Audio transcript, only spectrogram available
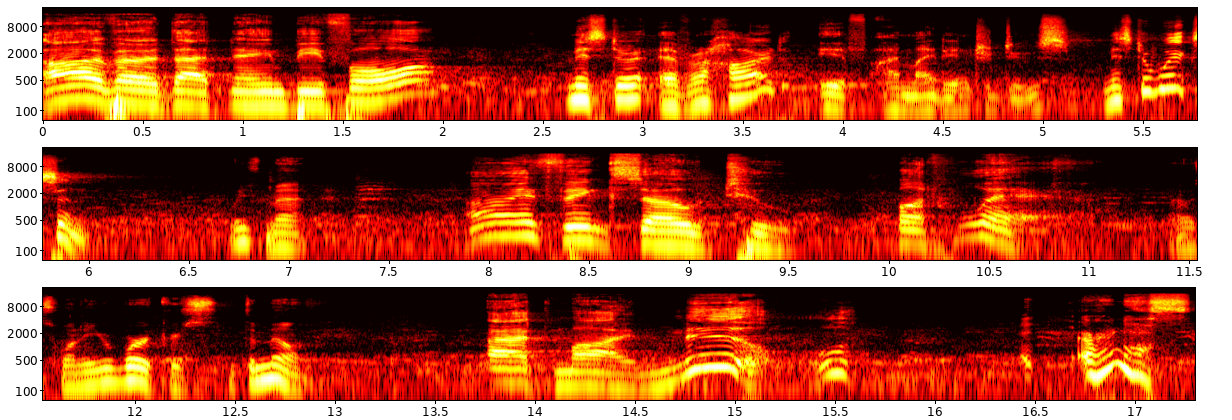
I've heard that name before. Mr. Everhard, if I might introduce Mr. Wickson. We've met. I think so too. But where? I was one of your workers at the mill. At my mill? Uh, Ernest,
